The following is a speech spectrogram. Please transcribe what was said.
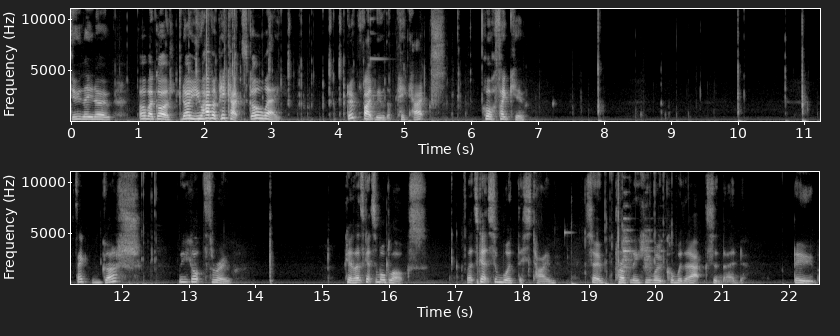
do they know? Oh my god, no, you have a pickaxe, go away. Don't fight me with a pickaxe. Oh, thank you. Thank gosh we got through. Okay, let's get some more blocks. Let's get some wood this time. So probably he won't come with an axe and then boom.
